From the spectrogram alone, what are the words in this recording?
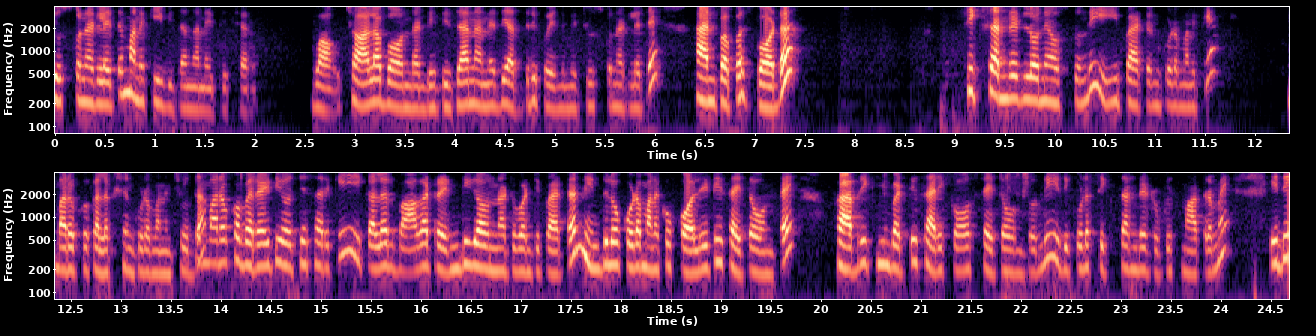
చూసుకున్నట్లయితే మనకి ఈ విధంగానైతే ఇచ్చారు వావ్ చాలా బాగుందండి. డిజైన్ అనేది అద్దరిపోయింది. మీరు చూసుకున్నట్లయితే హ్యాండ్ పర్పస్ బార్డర్ సిక్స్ హండ్రెడ్లోనే వస్తుంది. ఈ ప్యాటర్న్ కూడా మనకి మరొక కలెక్షన్ కూడా మనం చూద్దాం. మరొక వెరైటీ వచ్చేసరికి ఈ కలర్ బాగా ట్రెండీగా ఉన్నటువంటి ప్యాటర్న్. ఇందులో కూడా మనకు క్వాలిటీస్ అయితే ఉంటాయి. ఫ్యాబ్రిక్ని బట్టి శారీ కాస్ట్ అయితే ఉంటుంది. ఇది కూడా సిక్స్ హండ్రెడ్ రూపీస్ మాత్రమే. ఇది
